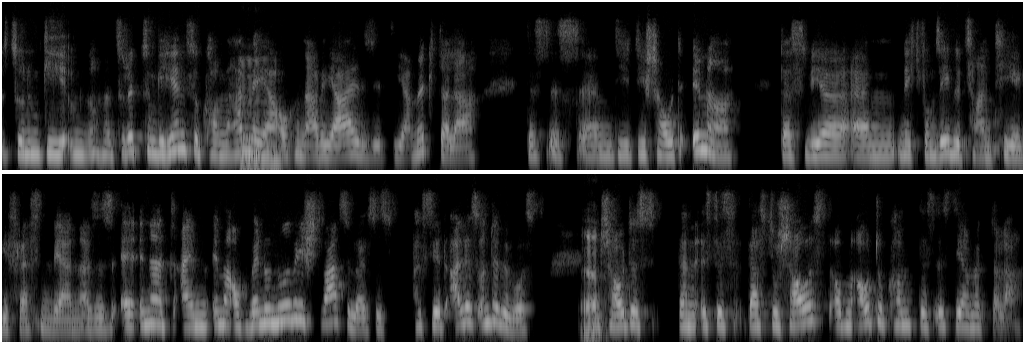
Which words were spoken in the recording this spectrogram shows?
so einem Ge um nochmal zurück zum Gehirn zu kommen, haben mhm. wir ja mhm. auch ein Areal, die, die Amygdala. Das ist, ähm, die, die schaut immer, dass wir ähm, nicht vom Säbelzahntiger gefressen werden. Also es erinnert einem immer, auch wenn du nur über die Straße läufst, es passiert alles unterbewusst. Ja. Dann schaut es, dann ist es, dass du schaust, ob ein Auto kommt, das ist die Amygdala.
